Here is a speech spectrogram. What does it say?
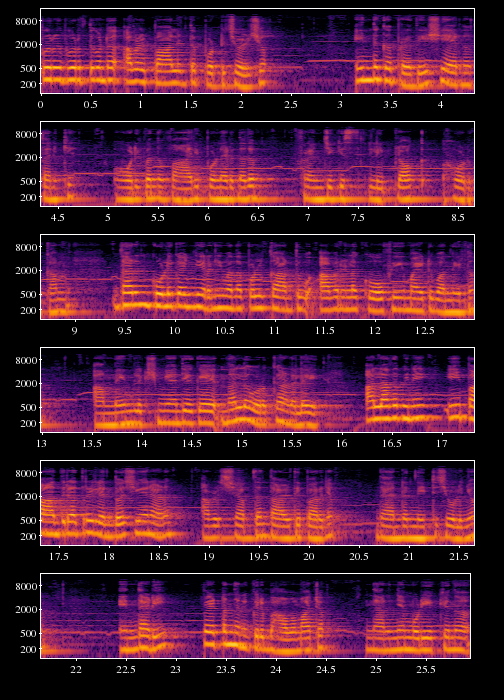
പിറുപുറത്തുകൊണ്ട് അവൾ പാലെടുത്ത് പൊട്ടിച്ചൊഴിച്ചു. എന്തൊക്കെ പ്രതീക്ഷയായിരുന്നു തനിക്ക്. ഓടിവന്ന് വാരിപ്പുണരുന്നതും ഫ്രഞ്ച് കിസ് ലിപ്ലോക്ക് ഹൊടുക്കം ധരൻ കുളി കഴിഞ്ഞ് ഇറങ്ങി വന്നപ്പോൾ കാർത്തു അവനുള്ള കോഫിയുമായിട്ട് വന്നിരുന്നു. അമ്മയും ലക്ഷ്മി ആന്റിയൊക്കെ നല്ല ഉറക്കാണല്ലേ? അല്ലാതെ പിന്നെ ഈ പാതിരാത്രിയിൽ എന്തോ ചെയ്യാനാണ്? അവൾ ശബ്ദം താഴ്ത്തി പറഞ്ഞു. ധരന്റെ നെറ്റി ചൊളിഞ്ഞു. എന്താടി? പെട്ടെന്ന് എനിക്കൊരു ഭാവമാറ്റം. നനഞ്ഞ മുടിയൊക്കെ ഒന്ന്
